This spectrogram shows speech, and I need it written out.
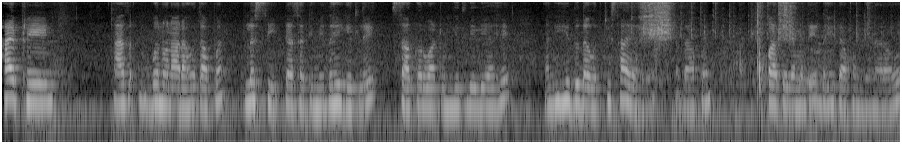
हाय फ्रेंड आज बनवणार आहोत आपण लस्सी. त्यासाठी मी दही घेतले साखर वाटून घेतलेली आहे आणि ही दुधावरची साय आहे. आता आपण पातेल्यामध्ये दही टाकून घेणार आहोत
